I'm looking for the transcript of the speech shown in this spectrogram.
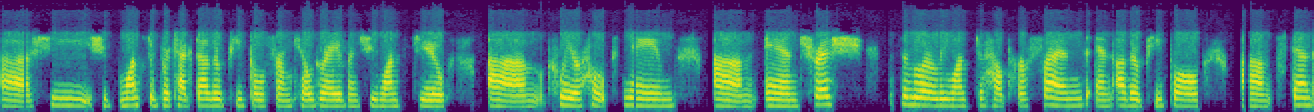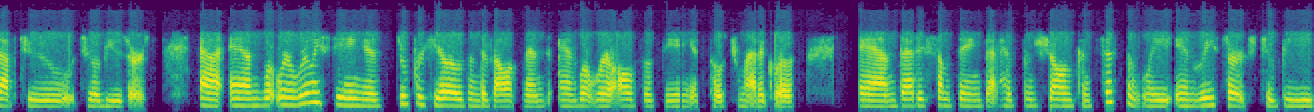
Uh, she she wants to protect other people from Kilgrave, and she wants to um, clear Hope's name. Um, and Trish similarly wants to help her friend and other people um, stand up to to abusers. Uh, and what we're really seeing is superheroes in development, and what we're also seeing is post traumatic growth. And that is something that has been shown consistently in research to be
